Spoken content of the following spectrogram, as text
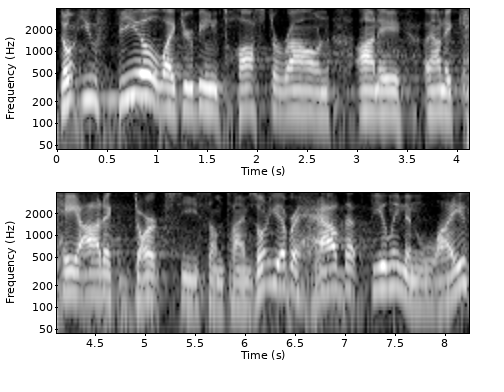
Don't you feel like you're being tossed around on a, on a chaotic, dark sea sometimes? Don't you ever have that feeling in life?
